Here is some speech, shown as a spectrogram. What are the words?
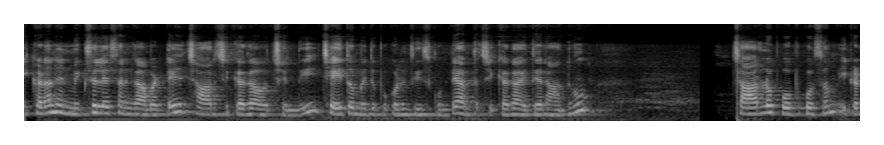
ఇక్కడ నేను మిక్సీలు వేసాను కాబట్టి చారు చిక్కగా వచ్చింది. చేయితో మెదుపుకొని తీసుకుంటే అంత చిక్కగా అయితే రాదు. చారులో పోపు కోసం ఇక్కడ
